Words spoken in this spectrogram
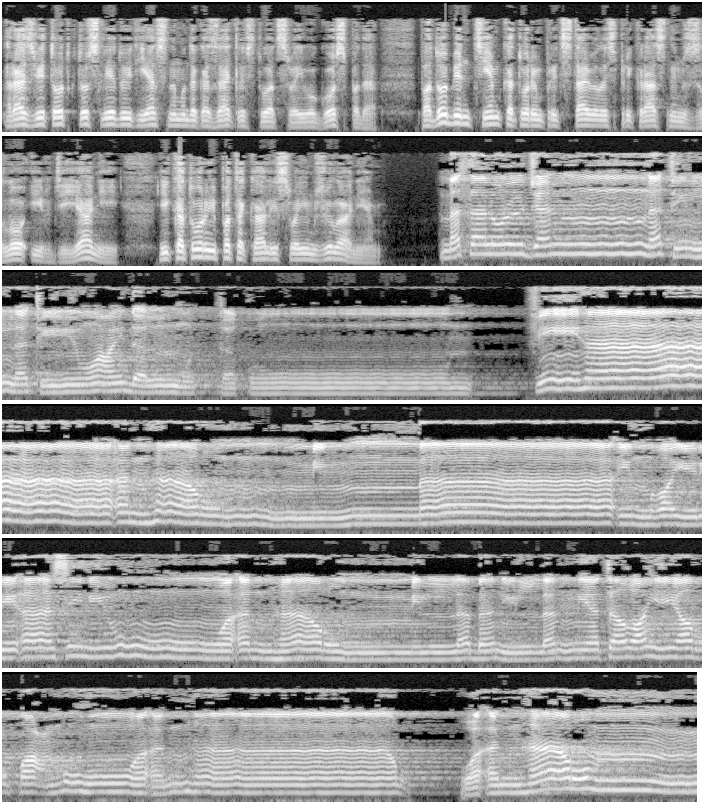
Разве тот, кто следует ясному доказательству от своего Господа, подобен тем, которым представилось прекрасным зло их деяний и которые потакали своим желаниям? مثل الجنة التي وعد المتقون فيها أنهار من ماء غير آسن وانهار من لبن لم يتغير طعمه وانهار وأنهار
